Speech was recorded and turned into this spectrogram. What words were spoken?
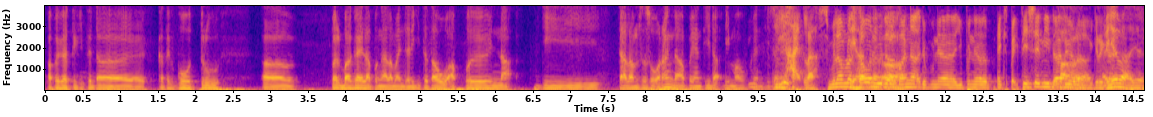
apa kata kita dah kata go through uh, pelbagai lah pengalaman jadi kita tahu apa nak di dalam seseorang dan apa yang tidak dimahukan lihat lah 19 lihat tahun lah. you dah uh. banyak dia punya you punya expectation ni dah uh, ada lah kira-kira iyalah ya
